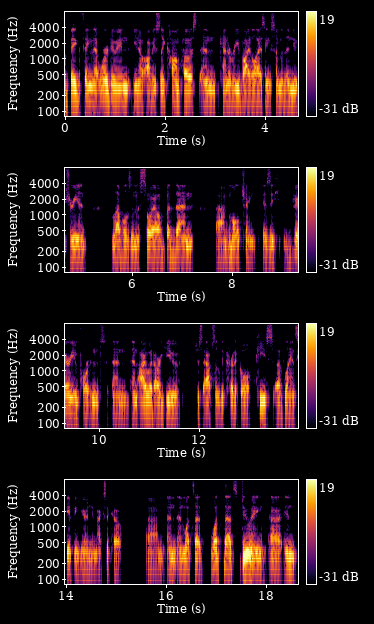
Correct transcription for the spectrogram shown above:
a, big thing that we're doing, you know, obviously compost and kind of revitalizing some of the nutrient levels in the soil, but then um, mulching is a very important and and I would argue just absolutely critical piece of landscaping here in New Mexico. Um, and and what's that what that's doing uh, in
